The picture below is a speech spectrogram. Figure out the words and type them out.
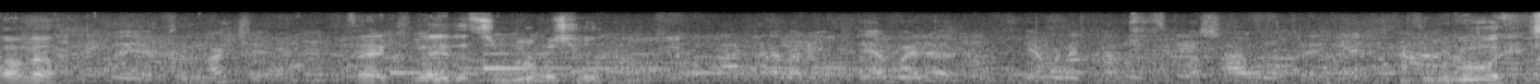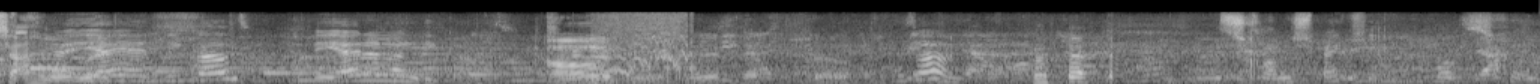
maar wel. Nee, je hebt een hartje. Thanks. Nee, dat is een bloemenschil. Ja, maar, dat- ja, maar, de- ja, maar dan kan het pas samen opeten. Hoe bedoel je? Samen Ja, opeten. jij aan die kant en jij dan aan die kant. Oh. Wat dan? Het is gewoon een spekje. Het is geen-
